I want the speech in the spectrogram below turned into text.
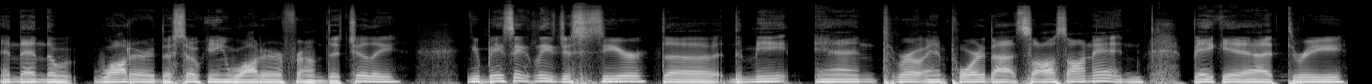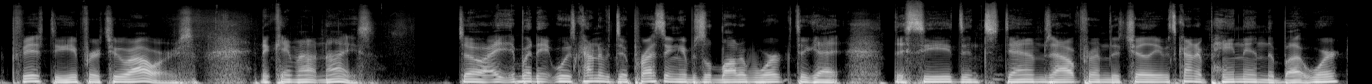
and then the water, the soaking water from the chili. You basically just sear the the meat and throw and pour that sauce on it and bake it at 350 for 2 hours. And it came out nice. So I, but it was kind of depressing. It was a lot of work to get the seeds and stems out from the chili. It was kind of pain in the butt work,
